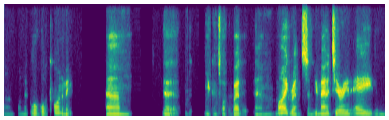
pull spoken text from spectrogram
um, on the global economy. Um, you can talk about um, migrants and humanitarian aid. And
